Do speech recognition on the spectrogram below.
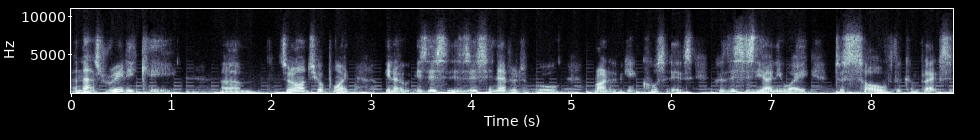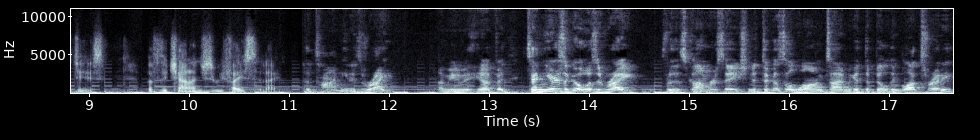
And that's really key. Um, so to answer your point, you know, is this is this inevitable right at the beginning? Of course it is, because this is the only way to solve the complexities of the challenges we face today. The timing is right. I mean, you know, but 10 years ago wasn't right for this conversation. It took us a long time to get the building blocks ready,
